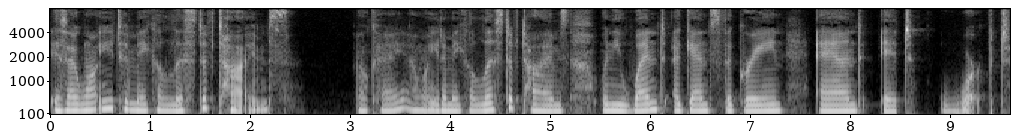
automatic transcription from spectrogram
is I want you to make a list of times. Okay. I want you to make a list of times when you went against the grain and it worked.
